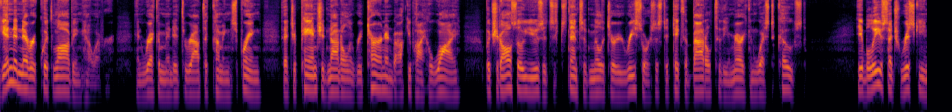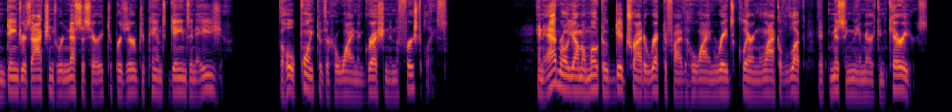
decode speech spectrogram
Genda never quit lobbying, however, and recommended throughout the coming spring that Japan should not only return and occupy Hawaii, but should also use its extensive military resources to take the battle to the American West Coast. He believed such risky and dangerous actions were necessary to preserve Japan's gains in Asia, the whole point of their Hawaiian aggression in the first place and Admiral Yamamoto did try to rectify the Hawaiian raid's glaring lack of luck at missing the American carriers.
